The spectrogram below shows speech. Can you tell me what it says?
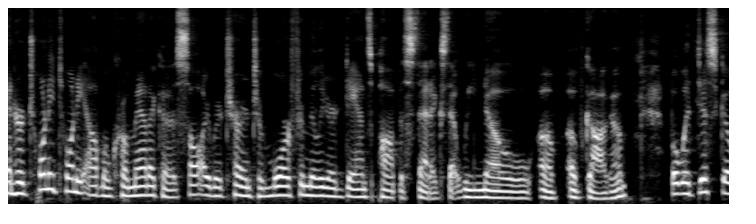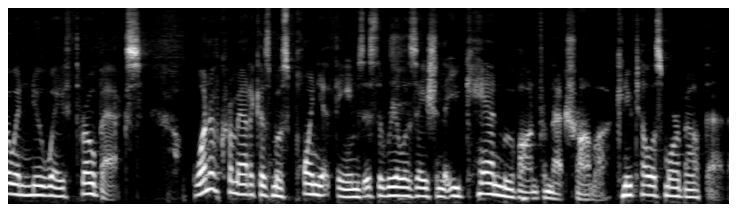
and her 2020 album Chromatica saw a return to more familiar dance pop aesthetics that we know of, of Gaga, but with disco and new wave throwbacks. One of Chromatica's most poignant themes is the realization that you can move on from that trauma. Can you tell us more about that?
